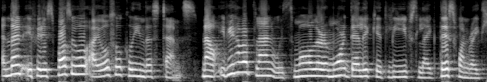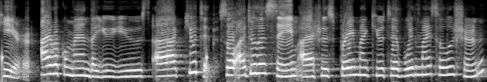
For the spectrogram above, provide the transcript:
and then if it is possible, I also clean the stems. Now, if you have a plant with smaller, more delicate leaves like this one right here, I recommend that you use a Q-tip. So I do the same. I actually spray my Q-tip with my solution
